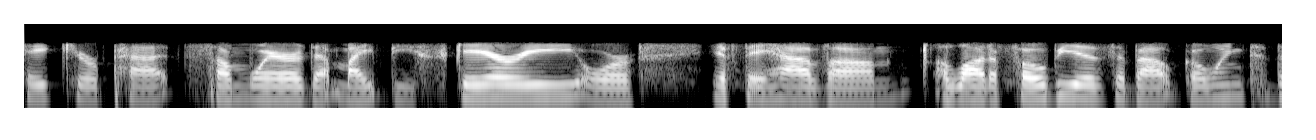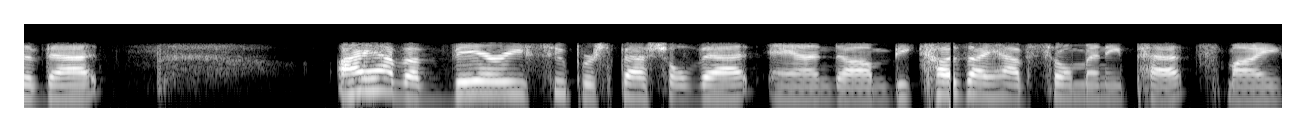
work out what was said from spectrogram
take your pet somewhere that might be scary or if they have um, a lot of phobias about going to the vet I have a very super special vet, and um, because I have so many pets, my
